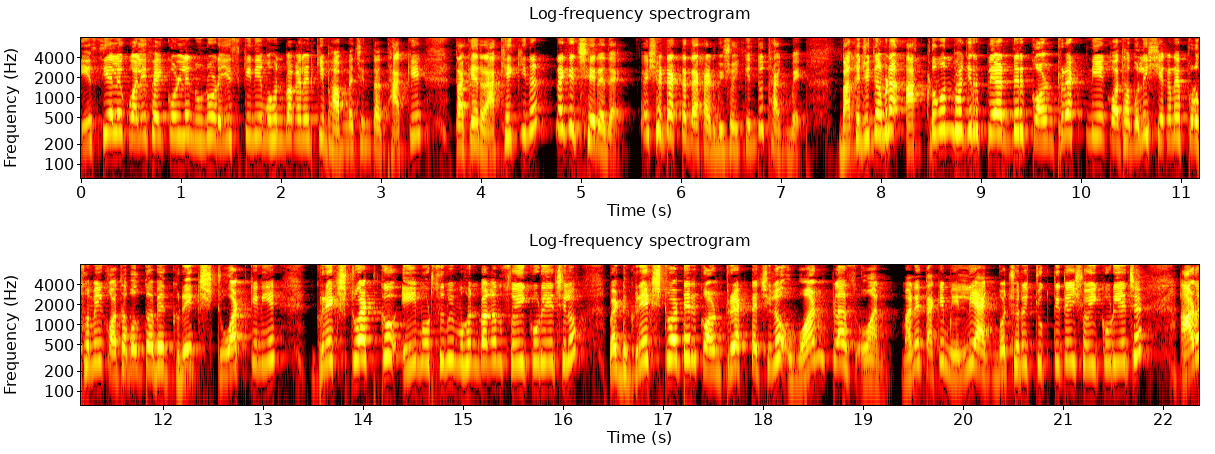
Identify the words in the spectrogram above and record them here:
এসিএলে কোয়ালিফাই করলে নুনো রেইসকে নিয়ে মোহনবাগানের কি ভাবনা চিন্তা থাকে, তাকে রাখে কিনা, নাকি ছেড়ে দেয়? সেটা একটা দেখার বিষয় কিন্তু থাকবে। বাকি যদি আমরা আক্রমণ ভাগের প্লেয়ারদের কন্ট্রাক্ট নিয়ে কথা বলি, সেখানে প্রথমেই কথা বলতে হবে গ্রেক স্টুয়ার্টকে নিয়ে। গ্রেক স্টুয়ার্টকেও এই মরশুমে মোহনবাগান সই করিয়েছিল বাট গ্রেক স্টুয়ার্টের কন্ট্রাক্টটা ছিল ওয়ান প্লাস ওয়ান মানে তাকে মেনলি এক বছরের চুক্তিতেই সই করিয়েছে। আরও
